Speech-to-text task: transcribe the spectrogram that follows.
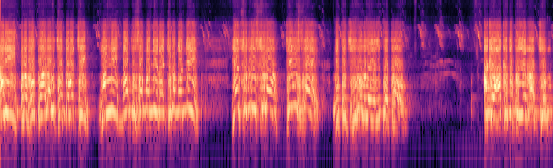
అని ప్రభు పాదాలు చెంద వచ్చి నమ్మి బాప్తిసం పొంది రక్షణ పొంది యేసుక్రీస్తులో జీవిస్తే నిత్య జీవంలో వెళ్ళిపోతావు. అక్కడ ఆకతపల్లి రాజ్యం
